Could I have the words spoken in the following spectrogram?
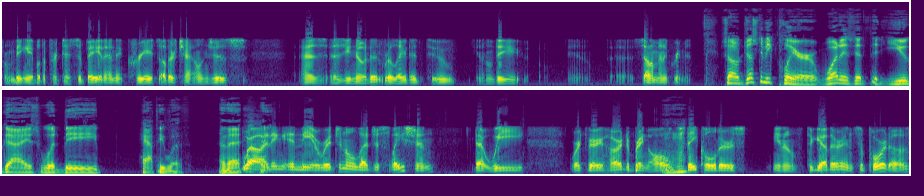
from being able to participate, and it creates other challenges, as as you noted, related to you know the you know, the settlement agreement. So, just to be clear, what is it that you guys would be happy with? And that Well, I think in the original legislation that we worked very hard to bring all stakeholders, you know, together in support of,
